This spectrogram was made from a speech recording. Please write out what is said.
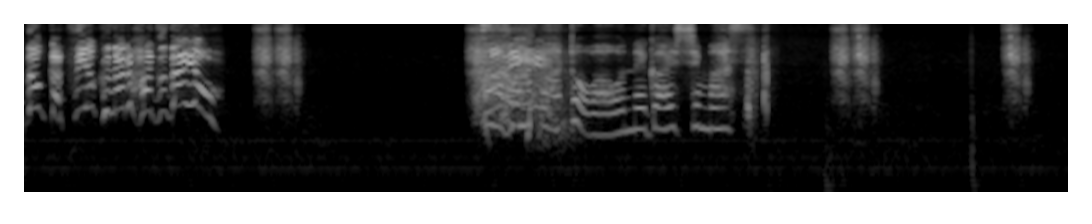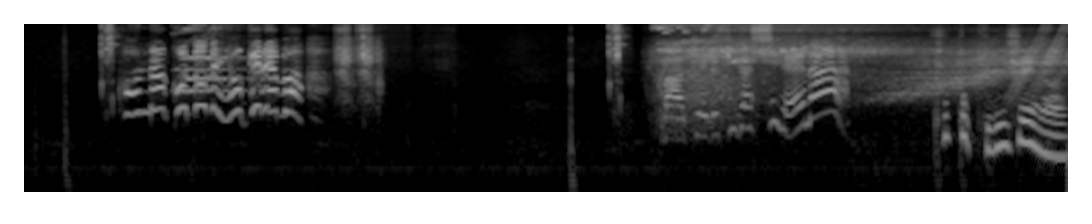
どっか強くなるはずだよ。あとはお願いします。こんなことでよ負ける気がしねえな。ちょっと厳しいな。こ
